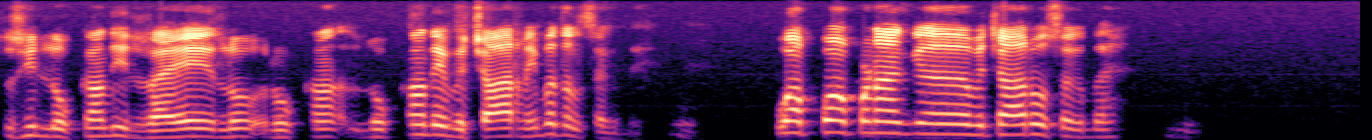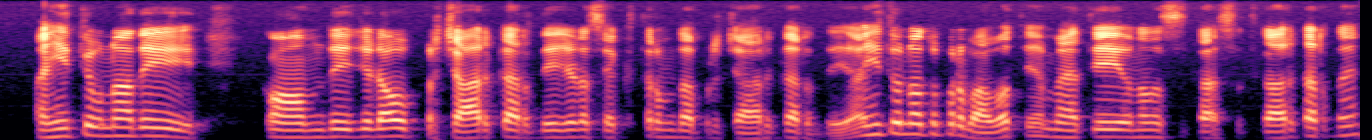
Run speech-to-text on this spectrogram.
ਤੁਸੀਂ ਲੋਕਾਂ ਦੀ ਰਾਏ ਲੋਕਾਂ ਦੇ ਵਿਚਾਰ ਨਹੀਂ ਬਦਲ ਸਕਦੇ। ਉਹ ਆਪੋ ਆਪਣਾ ਅਹ, ਵਿਚਾਰ ਹੋ ਸਕਦਾ ਹੈ। ਅਸੀਂ ਤੇ ਉਹਨਾਂ ਦੇ ਕੌਮ ਦੇ ਜਿਹੜਾ ਉਹ ਪ੍ਰਚਾਰ ਕਰਦੇ ਜਿਹੜਾ ਸਿੱਖ ਧਰਮ ਦਾ ਪ੍ਰਚਾਰ ਕਰਦੇ ਆ ਅਸੀਂ ਤੇ ਉਹਨਾਂ ਤੋਂ ਪ੍ਰਭਾਵਿਤ ਆ ਮੈਂ ਤੇ ਉਹਨਾਂ ਦਾ ਸਤਿਕਾ- ਸਤਿਕਾਰ ਕਰਦਾ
